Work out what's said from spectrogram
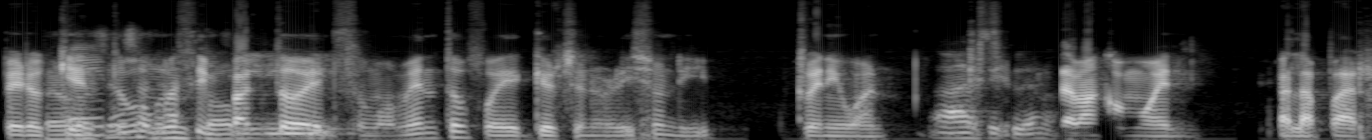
Pero Pero quien tuvo más impacto en su momento fue Girls' Generation y 21. Ah, que sí, sí claro. Estaban como en a la par.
